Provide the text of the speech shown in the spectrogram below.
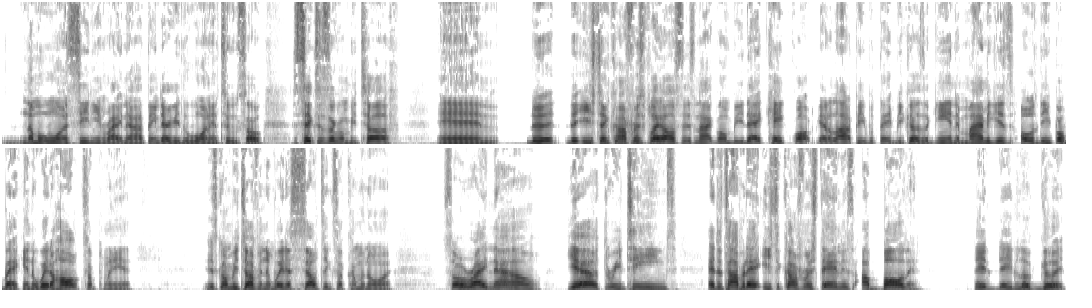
number one seeding right now. I think they're either one and two. So the Sixers are going to be tough. And the the Eastern Conference playoffs is not going to be that cakewalk that a lot of people think because again, if Miami gets Oladipo back and the way the Hawks are playing, it's going to be tough in the way the Celtics are coming on. So right now, yeah, three teams at the top of that Eastern Conference standings are balling. They they look good,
